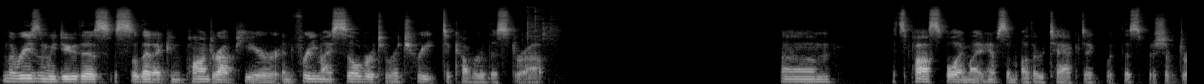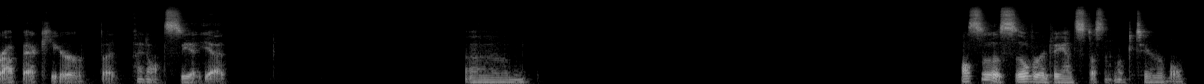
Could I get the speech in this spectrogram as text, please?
And the reason we do this is so that I can pawn drop here and free my silver to retreat to cover this drop. Um, it's possible I might have some other tactic with this bishop drop back here, but I don't see it yet. Um, also, the silver advance doesn't look terrible.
